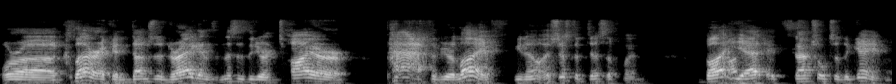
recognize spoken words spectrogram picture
or a cleric in Dungeons and Dragons, and this is your entire path of your life. You know, it's just a discipline, but yet it's central to the game.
